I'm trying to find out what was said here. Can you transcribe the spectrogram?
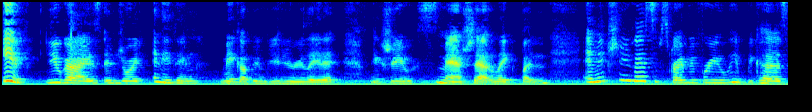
if you guys enjoy anything makeup and beauty related, make sure you smash that like button and make sure you guys subscribe before you leave because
